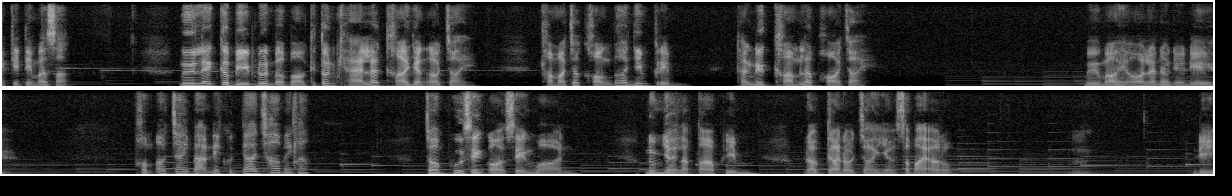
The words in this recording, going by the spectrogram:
กกิติมศักดิ์มือเล็กก็บีบนวดเบาๆที่ต้นแขนและขาอย่างเอาใจทำเอาเจ้าของบ้านยิ้มกริ่มทั้งนึกขำและพอใจ มือไม้อ่อนแล้วนะเดี๋ยวนี้ ผมเอาใจแบบนี้คุณการชอบไหมครับ จอมพูดเสียงอ่อนเสียงหวาน นุ่มใหญ่หลับตาพริ้ม รับการเอาใจอย่างสบายอารมณ์อืมดี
